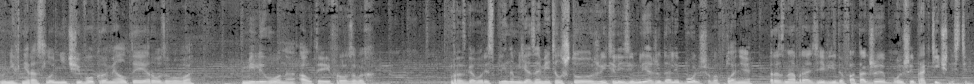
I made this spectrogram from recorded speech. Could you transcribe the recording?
в них не росло ничего, кроме алтея розового. Миллиона алтеев розовых. В разговоре с Плином я заметил, что жители Земли ожидали большего в плане разнообразия видов, а также большей практичности –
